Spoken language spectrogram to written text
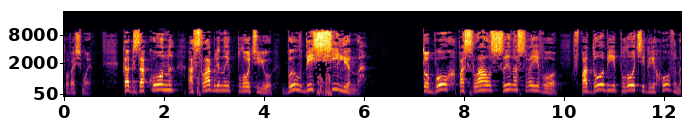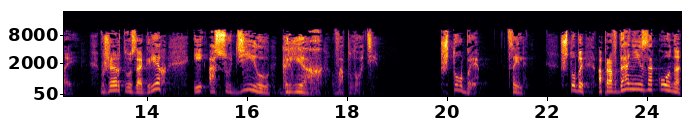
по 8. «Как закон, ослабленный плотью, был бессилен, то Бог послал Сына Своего в подобии плоти греховной, в жертву за грех, и осудил грех во плоти, чтобы, цель, чтобы оправдание закона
